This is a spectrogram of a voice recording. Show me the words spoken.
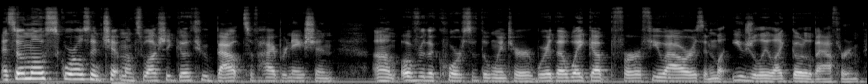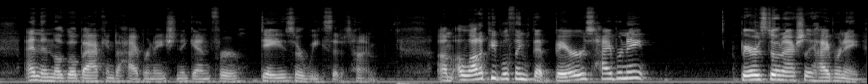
And so most squirrels and chipmunks will actually go through bouts of hibernation um, over the course of the winter where they'll wake up for a few hours and usually like go to the bathroom and then they'll go back into hibernation again for days or weeks at a time. Um, a lot of people think that bears hibernate. Bears don't actually hibernate.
